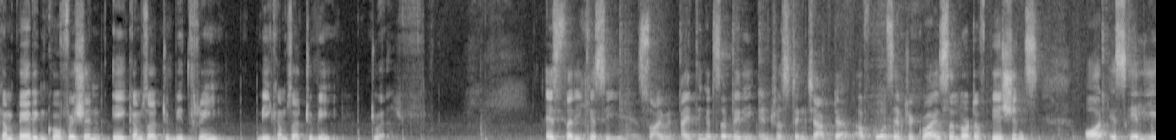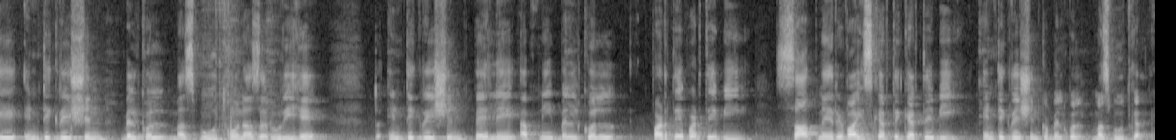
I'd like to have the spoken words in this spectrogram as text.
comparing coefficient a comes out to be 3 b comes out to be 12 इस तरीके से ये है। So I I think it's a very interesting chapter of course it requires a lot of patience और इसके लिए इंटीग्रेशन बिल्कुल मज़बूत होना ज़रूरी है। तो इंटीग्रेशन पहले अपनी बिल्कुल पढ़ते पढ़ते भी, साथ में रिवाइज करते करते भी इंटीग्रेशन को बिल्कुल मज़बूत कर दें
